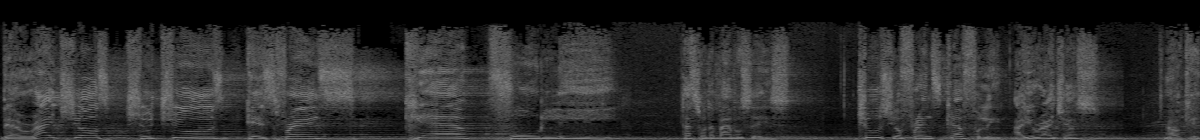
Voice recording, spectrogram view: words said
The righteous should choose his friends carefully. That's what the Bible says. Choose your friends carefully. Are you righteous? Okay.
